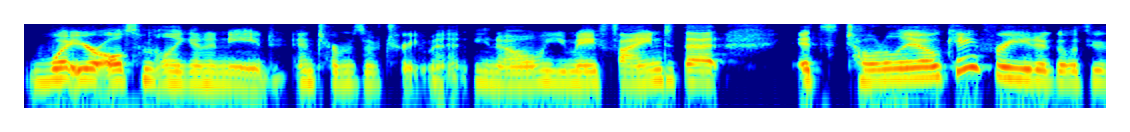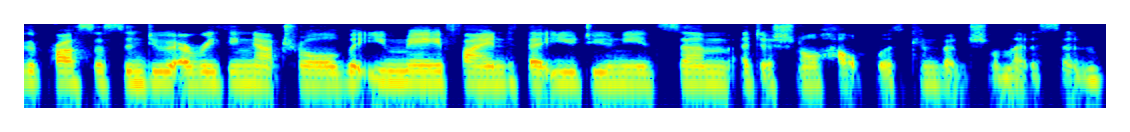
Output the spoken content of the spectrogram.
what you're ultimately going to need in terms of treatment. You know, you may find that it's totally okay for you to go through the process and do everything natural, but you may find that you do need some additional help with conventional medicine.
